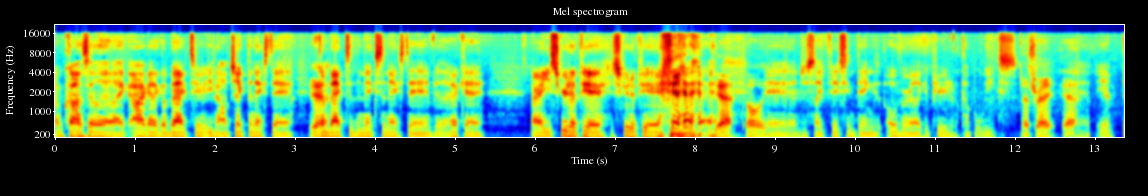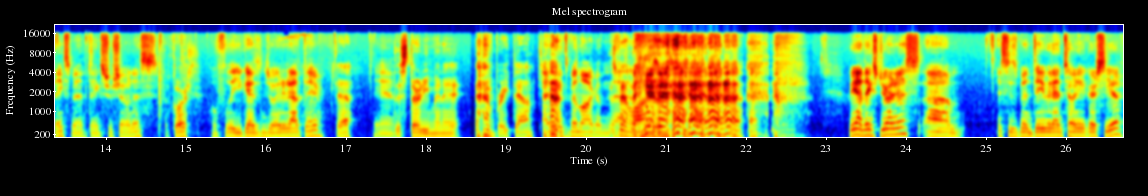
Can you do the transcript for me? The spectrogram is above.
am constantly like, oh, I gotta go back to you know, I'll check the next day, Yeah. come back to the mix the next day, and be like, okay, all right, you screwed up here, you screwed up here, Yeah. Totally. and just like fixing things over like a period of a couple weeks. That's right. Yeah. Uh, yeah, thanks, man. Thanks for showing us. Of course. Hopefully, you guys enjoyed it out there. Yeah. Yeah, This thirty minute breakdown. I think it's been longer than It's that. It's been longer. But yeah, thanks for joining us. Um, this has been David Antonio Garcia,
